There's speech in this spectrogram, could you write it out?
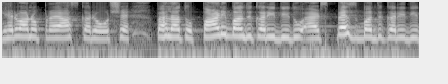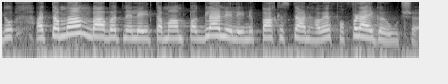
ઘેરવાનો પ્રયાસ કર્યો છે. પહેલાં તો પાણી બંધ કરી દીધું એરસ્પેસ બંધ કરી દીધું. આ તમામ બાબતને લઈ, તમામ પગલાંને લઈને પાકિસ્તાન હવે ફફડાઈ ગયું છે.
